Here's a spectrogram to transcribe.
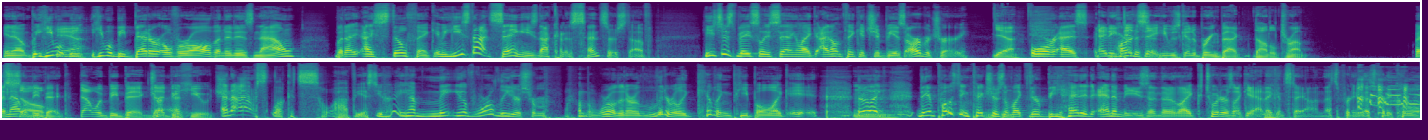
You know, but he will Yeah. be he will be better overall than it is now. But I, I still think I mean he's not saying he's not going to censor stuff. He's just basically saying like I don't think it should be as arbitrary Yeah. or as And he did say he was going to bring back Donald Trump. And that would be big. That would be big. That'd be huge. And I, look, it's so obvious. You, you have you have world leaders from around the world that are literally killing people. Like it, they're like Mm. they're posting pictures Mm-hmm. of like their beheaded enemies, and they're like Twitter's like, yeah, they can stay on. That's pretty. That's pretty cool.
